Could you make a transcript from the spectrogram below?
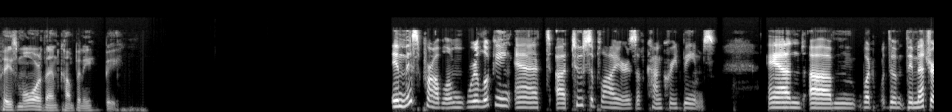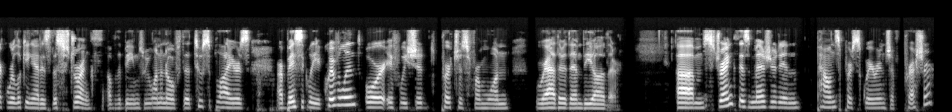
pays more than company B. In this problem, we're looking at uh, two suppliers of concrete beams. And um, what the, the metric we're looking at is the strength of the beams. We want to know if the two suppliers are basically equivalent or if we should purchase from one rather than the other. Um, strength is measured in pounds per square inch of pressure.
